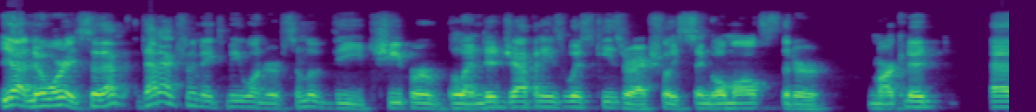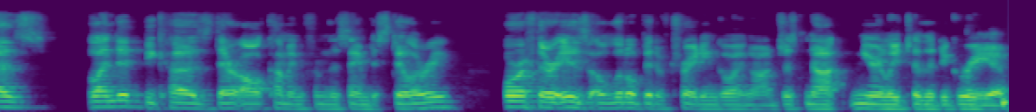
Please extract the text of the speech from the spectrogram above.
Yeah, no worries. So that that actually makes me wonder if some of the cheaper blended Japanese whiskeys are actually single malts that are marketed as blended because they're all coming from the same distillery, or if there is a little bit of trading going on, just not nearly to the degree of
